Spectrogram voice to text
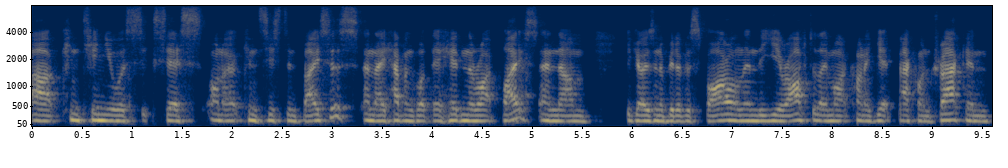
uh, continuous success on a consistent basis and they haven't got their head in the right place. And um, it goes in a bit of a spiral. And then the year after, they might kind of get back on track and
